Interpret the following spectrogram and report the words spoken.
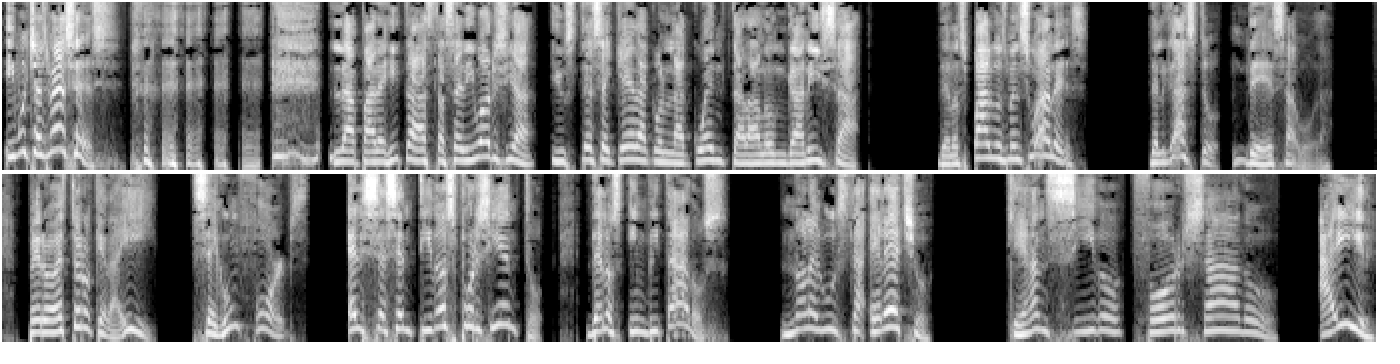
Y muchas veces la parejita hasta se divorcia y usted se queda con la cuenta, la longaniza de los pagos mensuales del gasto de esa boda. Pero esto no queda ahí. Según Forbes, el 62% de los invitados no le gusta el hecho que han sido forzados a ir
